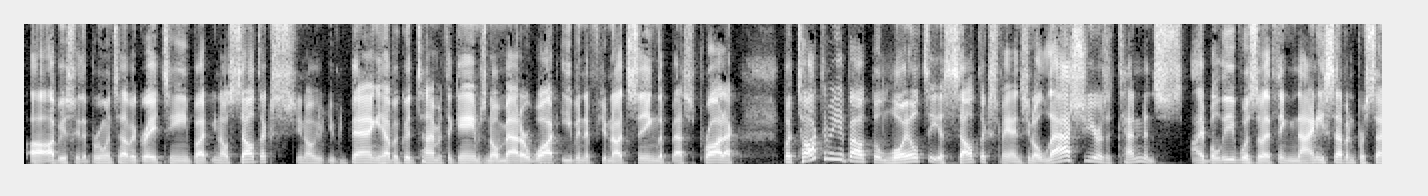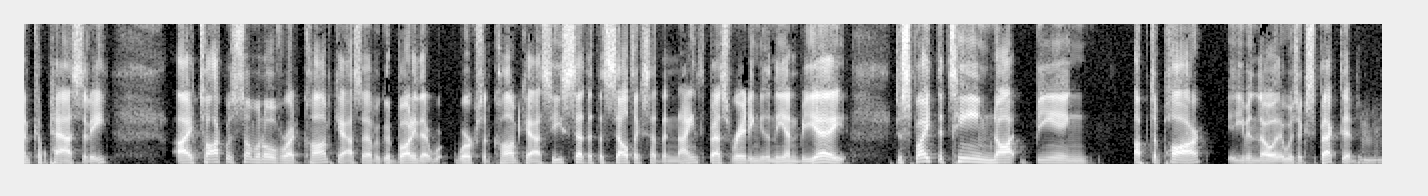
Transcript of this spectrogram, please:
Uh, obviously, the Bruins have a great team, but you know, Celtics, you know, you bang, you have a good time at the games no matter what, even if you're not seeing the best product. But talk to me about the loyalty of Celtics fans. You know, last year's attendance, I believe, was I think 97% capacity. I talked with someone over at Comcast. I have a good buddy that w- works at Comcast. He said that the Celtics had the ninth best ratings in the NBA, despite the team not being up to par, even though it was expected. Mm-hmm.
